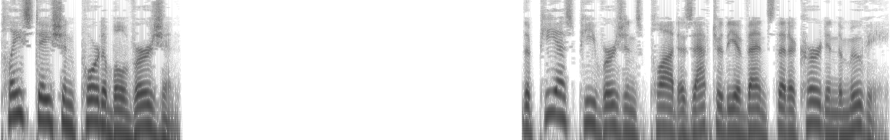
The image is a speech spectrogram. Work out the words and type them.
PlayStation Portable version The PSP version's plot is after the events that occurred in the movie.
